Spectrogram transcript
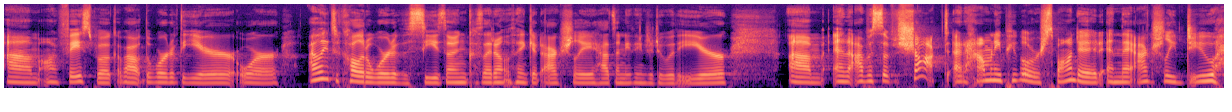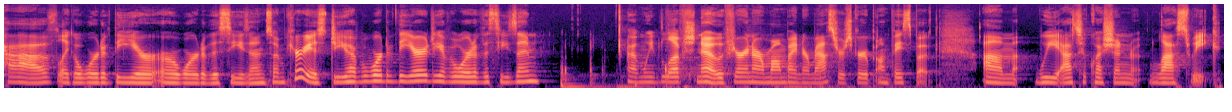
um, on Facebook about the word of the year, or I like to call it a word of the season because I don't think it actually has anything to do with a year. Um, and I was shocked at how many people responded, and they actually do have like a word of the year or a word of the season. So I'm curious do you have a word of the year? Do you have a word of the season? And we'd love to know if you're in our Mom Binder Masters group on Facebook. Um, we asked a question last week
